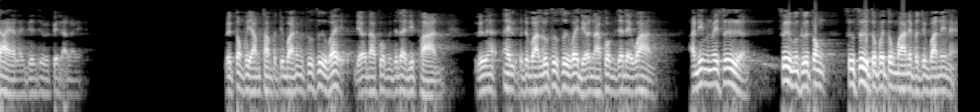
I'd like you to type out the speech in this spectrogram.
ได้อะไร เดี๋ยวจะไปเป็นอะไรเลยต้องพยายามทำปัจจุบันให้มันซื่อไว้ เดี๋ยวอนาคตมันจะได้นิพพาน หรือให้ปัจจุบันรู้ซื่อไว้เดี๋ยวอนาคตมันจะได้ว่าง อันนี้มันไม่ซื่อ ซื่อมันคือต้องซื่อๆตรงไปตรงมาในปัจจุบันนี่แหละ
